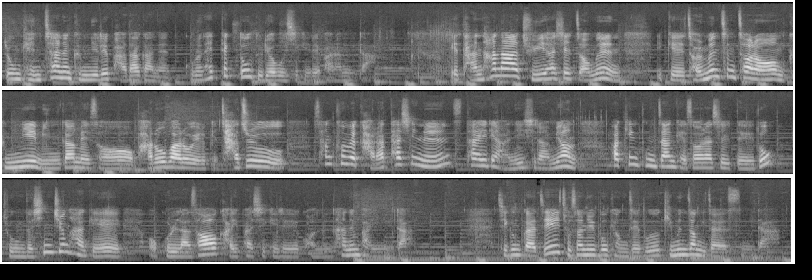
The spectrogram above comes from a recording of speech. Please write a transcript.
좀 괜찮은 금리를 받아가는 그런 혜택도 누려보시기를 바랍니다. 이게 단 하나 주의하실 점은 이렇게 젊은 층처럼 금리에 민감해서 바로 바로 이렇게 자주 상품을 갈아타시는 스타일이 아니시라면 파킹 통장 개설하실 때에도 조금 더 신중하게 어, 골라서 가입하시기를 권하는 바입니다. 지금까지 조선일보 경제부 김은정 기자였습니다.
